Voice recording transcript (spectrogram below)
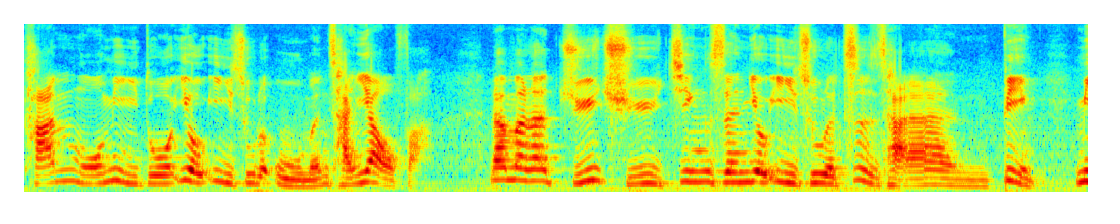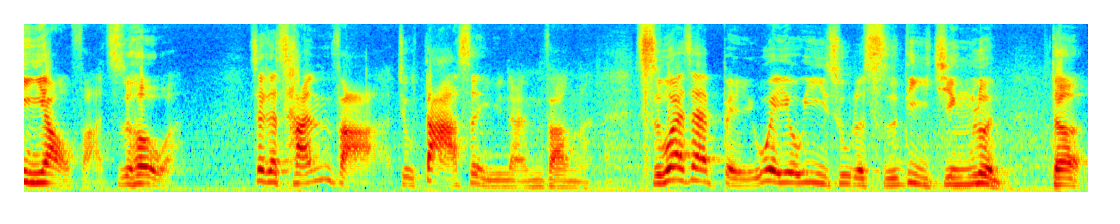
昙摩密多又译出了五门禅药法。那么呢，举取金身又译出了治禅病密药法之后啊，这个禅法就大胜于南方了。此外，在北魏又译出了十地经论的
